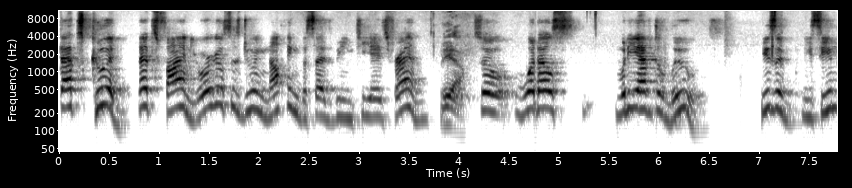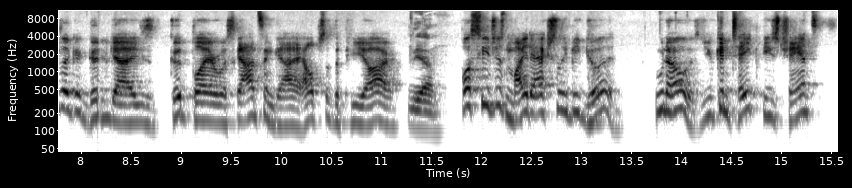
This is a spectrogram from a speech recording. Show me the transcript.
that's good. That's fine. Yorgos is doing nothing besides being TA's friend. Yeah. So what else? What do you have to lose? He's a he seems like a good guy. He's a good player, Wisconsin guy, helps with the PR. Yeah. Plus, he just might actually be good. Who knows? You can take these chances.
